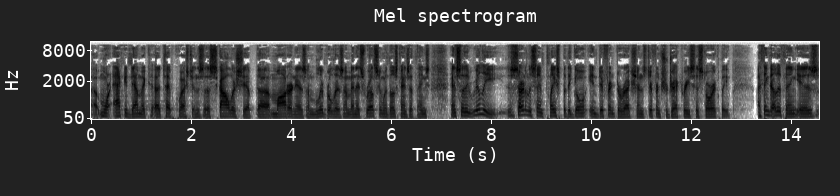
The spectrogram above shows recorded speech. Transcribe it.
uh more academic uh, type questions, uh, scholarship, modernism, liberalism, and it's wrestling with those kinds of things. And so they really start in the same place, but they go in different directions, different trajectories historically. I think the other thing is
